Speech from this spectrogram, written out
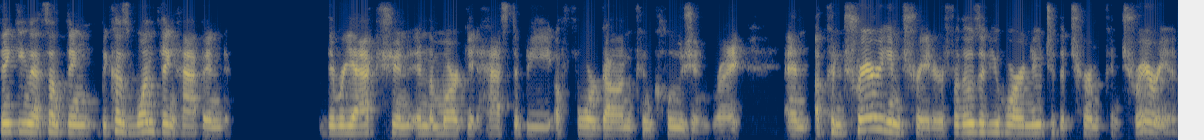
thinking that something, because one thing happened, the reaction in the market has to be a foregone conclusion, right? And a contrarian trader, for those of you who are new to the term contrarian,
